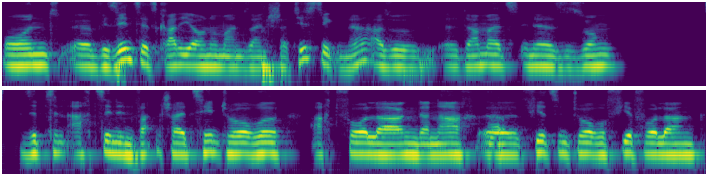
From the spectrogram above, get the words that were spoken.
Und äh, wir sehen es jetzt gerade ja auch nochmal an seinen Statistiken. Ne? Also äh, damals in der Saison 17, 18 in Wattenscheid 10 Tore, 8 Vorlagen, danach ja. äh, 14 Tore, 4 Vorlagen,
